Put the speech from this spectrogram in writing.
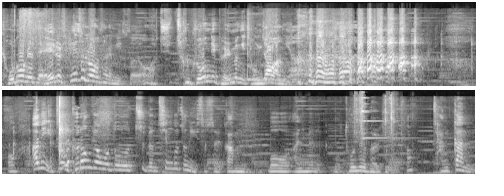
결혼해서 애를 셋을 낳은 사람이 있어요. 진짜 그 언니 별명이 정자왕이야. 어, 아니 전 그런 경우도 주변 친구 중에 있었어요. 그러니까 뭐 아니면 뭐 돈을 벌기 위해서 잠깐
